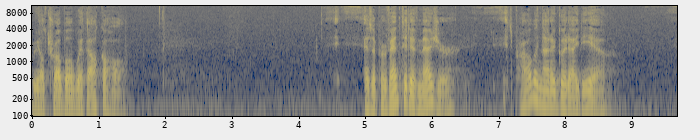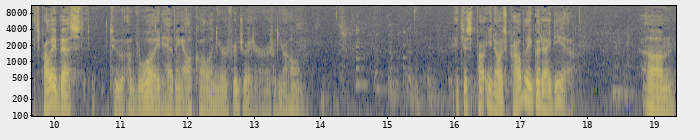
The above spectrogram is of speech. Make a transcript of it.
real trouble with alcohol, as a preventative measure, it's probably not a good idea. It's probably best to avoid having alcohol in your refrigerator or in your home it just you know it's probably a good idea. Um,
